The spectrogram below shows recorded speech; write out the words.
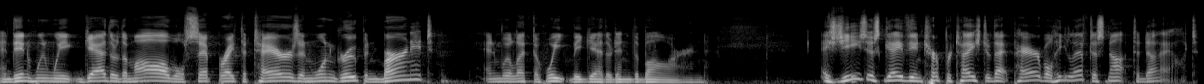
And then when we gather them all, we'll separate the tares in one group and burn it, and we'll let the wheat be gathered into the barn. As Jesus gave the interpretation of that parable, he left us not to doubt.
